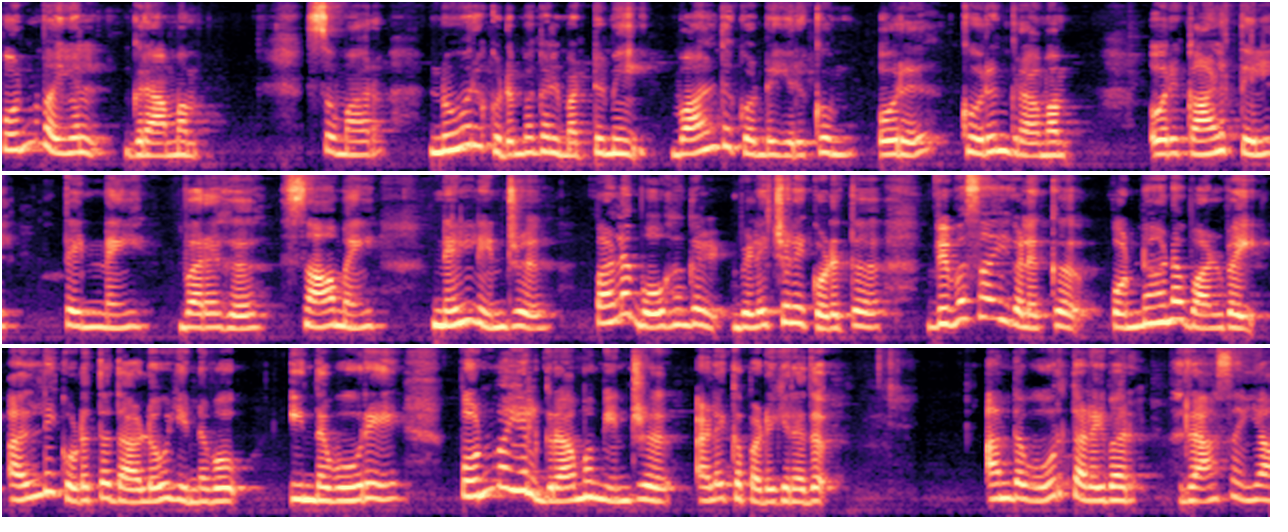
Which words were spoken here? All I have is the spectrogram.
பொன்வயல் கிராமம். சுமார் நூறு குடும்பங்கள் மட்டுமே வாழ்ந்து கொண்டு இருக்கும் ஒரு குறுங்கிராமம். ஒரு காலத்தில் தென்னை வரகு சாமை நெல் என்று பல போகங்கள் விளைச்சலை கொடுத்து விவசாயிகளுக்கு பொன்னான வாழ்வை அள்ளி கொடுத்ததாலோ என்னவோ. இந்த ஊரே பொன்வயல் கிராமம் என்று அழைக்கப்படுகிறது. அந்த ஊர் தலைவர் ராசையா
